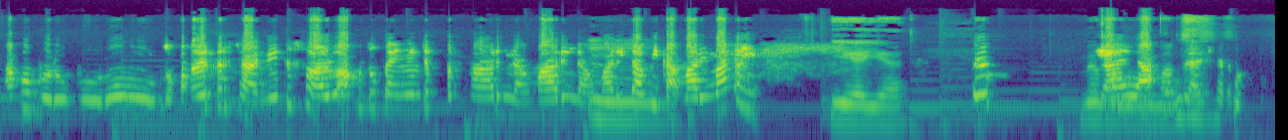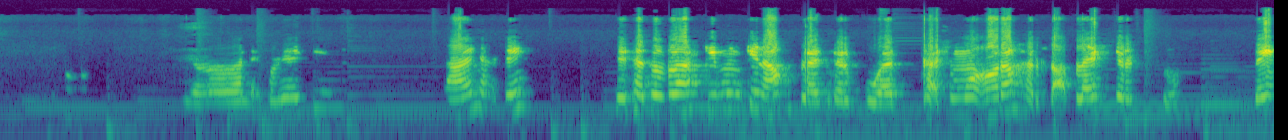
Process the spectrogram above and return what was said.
Aku buru-buru. Pokoknya kerjaan itu selalu aku tuh pengen cepet mari nang mari nang mari Hmm. tapi gak mari-mari. Iya iya. Ya, memang ya aku memang. belajar. Ya nek kuliah ini banyak sih. Jadi satu lagi mungkin aku belajar buat gak semua orang harus tak pleasure gitu. Nih,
